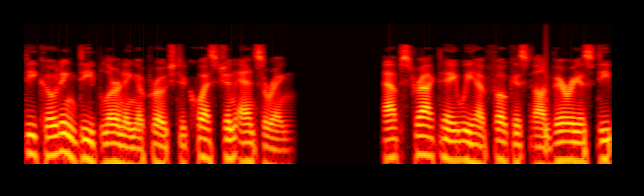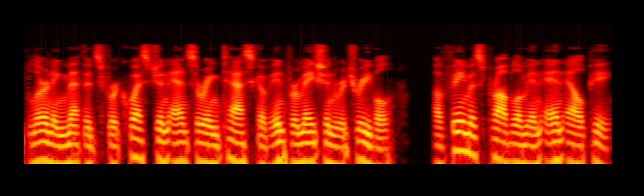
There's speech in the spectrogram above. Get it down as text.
Decoding Deep Learning Approach to Question Answering. Abstract A We have focused on various deep learning methods for question answering task of information retrieval, a famous problem in NLP.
